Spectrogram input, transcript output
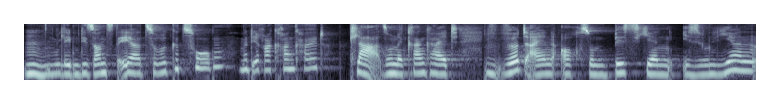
Mhm. Leben die sonst eher zurückgezogen mit ihrer Krankheit? Klar, so eine Krankheit wird einen auch so ein bisschen isolieren.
